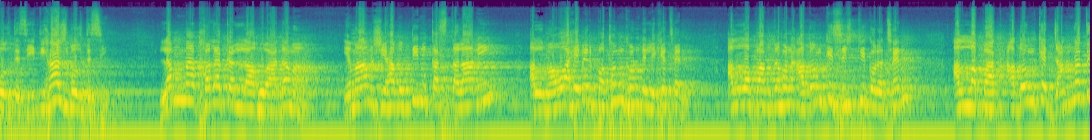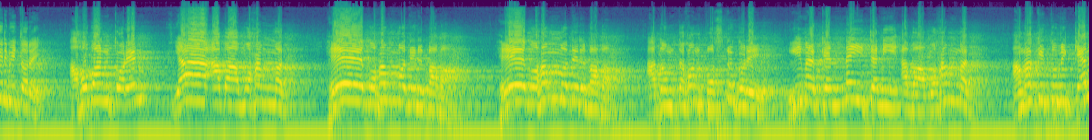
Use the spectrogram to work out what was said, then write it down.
বলতেছি, ইতিহাস বলতেছি। লাম্মা খালাকাল্লাহু আদামা, ইমাম শিহাবুদ্দিন কাস্তালানি আল মাওয়াহিবের প্রথম খণ্ডে লিখেছেন, আল্লাহ পাক যখন আদমকে সৃষ্টি করেছেন, আল্লাহ পাক আদমকে জান্নাতের ভিতরে আহ্বান করেন, ইয়া আবা মুহাম্মদ, হে মুহাম্মদের বাবা, হে মুহাম্মদের বাবা। আদম তখন প্রশ্ন করে, লিমা কেন্নাইটানি আবা মুহাম্মদ? আমাকে তুমি কেন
